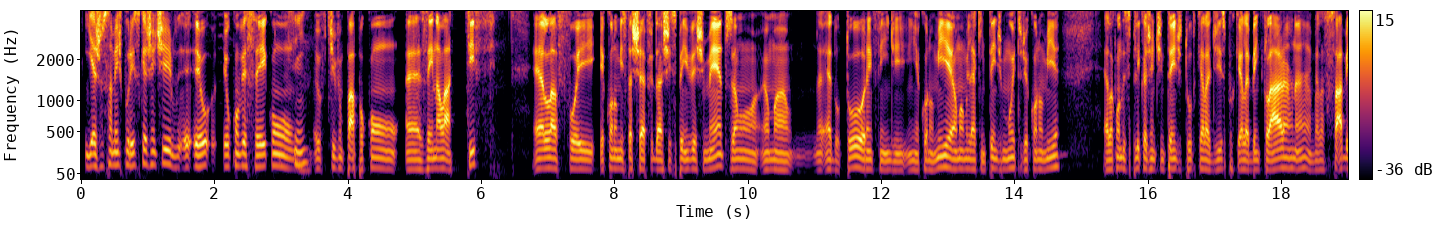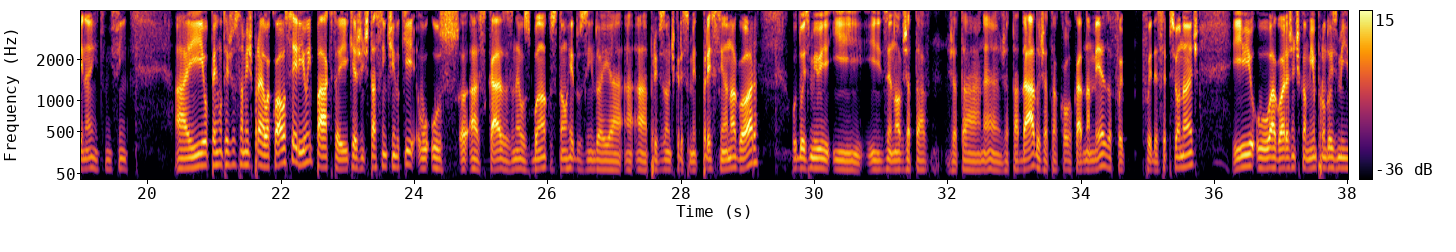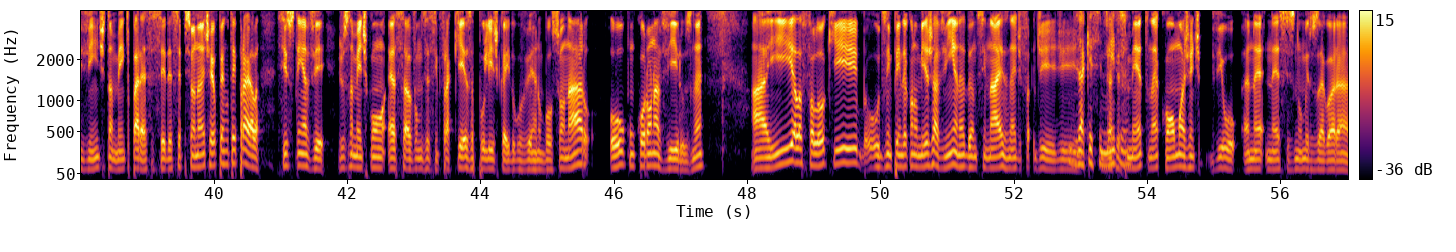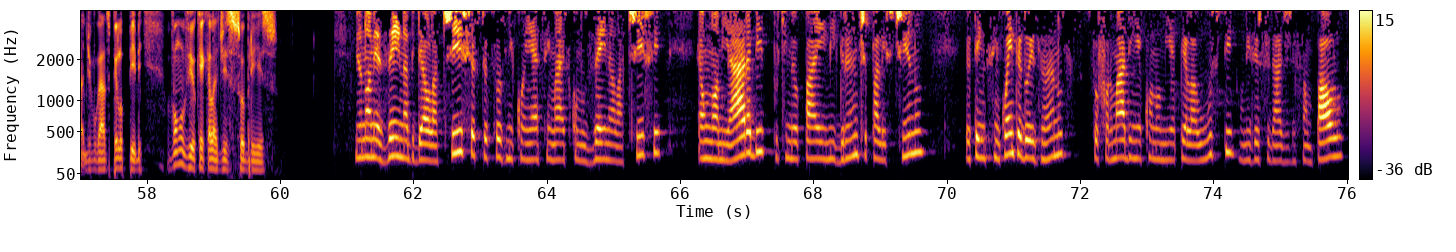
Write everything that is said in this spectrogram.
e é justamente por isso que a gente. Eu, eu conversei com. Sim. Eu tive um papo com é, Zeina Latif. Ela foi economista-chefe da XP Investimentos, é, um, é uma é doutora, enfim, de, em economia, é uma mulher que entende muito de economia. Ela, quando explica, a gente entende tudo que ela diz, porque ela é bem clara, né? Ela sabe, né? Enfim. Aí eu perguntei justamente para ela qual seria o impacto aí que a gente está sentindo que os, as casas, né, os bancos estão reduzindo aí a, a- a previsão de crescimento para esse ano agora. O 2019 já está já tá, né, já tá dado, já está colocado na mesa, foi, foi decepcionante. E o, agora a gente caminha para um 2020 também que parece ser decepcionante. Aí eu perguntei para ela se isso tem a ver justamente com essa, vamos dizer assim, fraqueza política aí do governo Bolsonaro ou com coronavírus, né? Aí ela falou que o desempenho da economia já vinha né, dando sinais né, de, de, de Desaquecimento, desaquecimento, né, como a gente viu né, nesses números agora divulgados pelo PIB. Vamos ver o que, que ela disse sobre isso. Meu nome é Zeina Abdel Latif, as pessoas me conhecem mais como Zeina Latif. É um nome árabe, porque meu pai é imigrante palestino. Eu tenho 52 anos, sou formada em economia pela USP, Universidade de São Paulo.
